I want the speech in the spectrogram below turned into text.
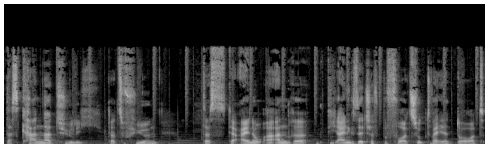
Das kann natürlich dazu führen, dass der eine oder andere die eine Gesellschaft bevorzugt, weil er dort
